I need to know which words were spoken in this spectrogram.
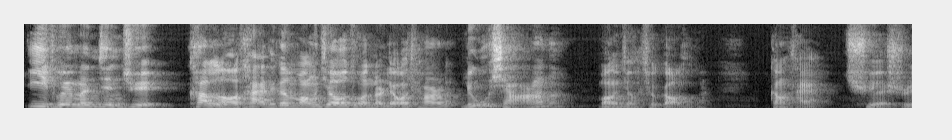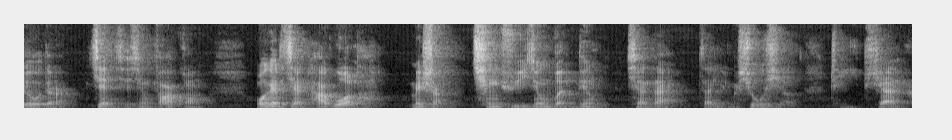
一推门进去，看老太太跟王娇坐那聊天了。刘霞呢？王娇就告诉他。刚才确实有点间歇性发狂，我给他检查过了啊，没事情绪已经稳定，现在在里面休息了。这一天呢，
